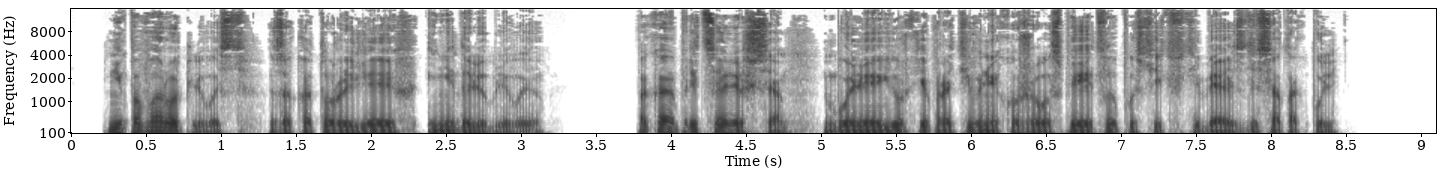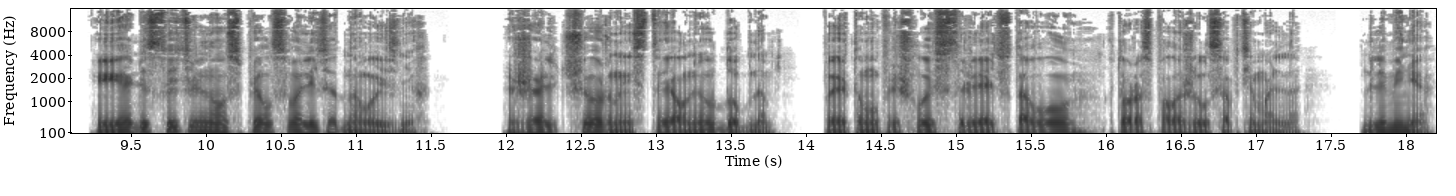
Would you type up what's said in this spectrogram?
— неповоротливость, за которой я их и недолюбливаю. Пока прицелишься, более юркий противник уже успеет выпустить в тебя с десяток пуль. И я действительно успел свалить одного из них. Жаль, черный стоял неудобно, поэтому пришлось стрелять в того, кто расположился оптимально. Для меня.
